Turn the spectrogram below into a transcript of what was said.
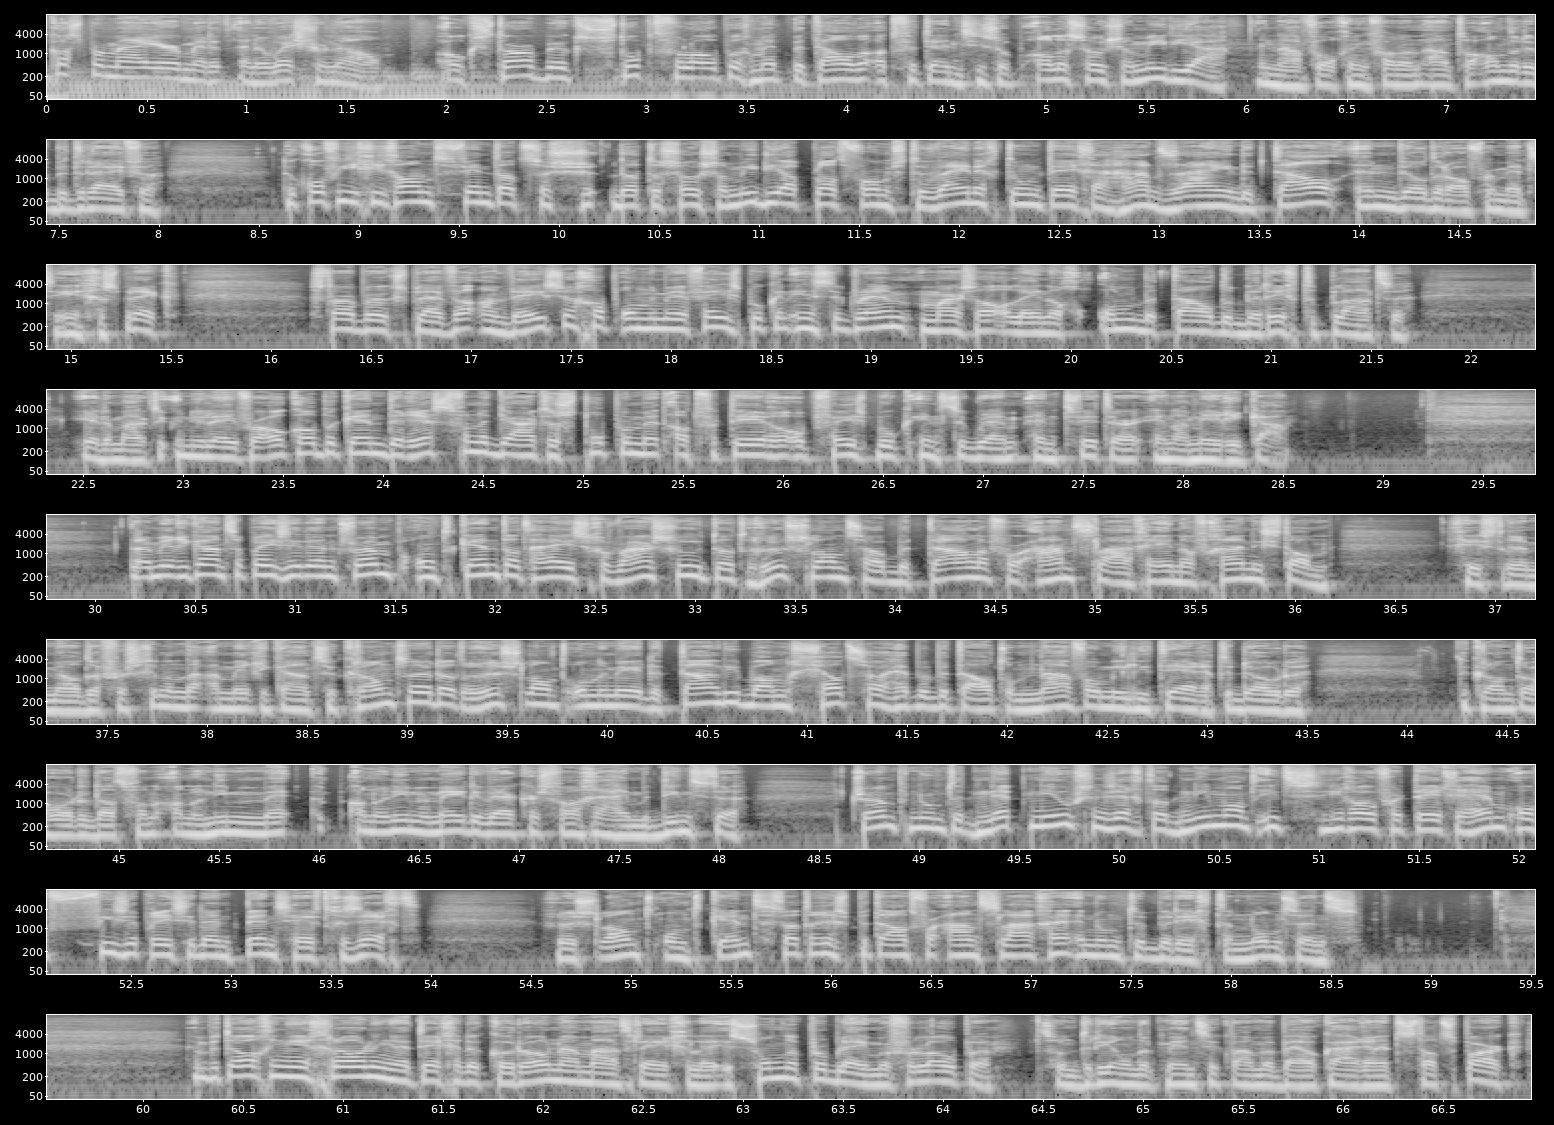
Kasper Meijer met het NOS-journaal. Ook Starbucks stopt voorlopig met betaalde advertenties op alle social media... in navolging van een aantal andere bedrijven. De koffiegigant vindt dat, dat de social media-platforms te weinig doen tegen haatzaaiende taal... en wil erover met ze in gesprek. Starbucks blijft wel aanwezig op onder meer Facebook en Instagram... maar zal alleen nog onbetaalde berichten plaatsen. Eerder maakte Unilever ook al bekend de rest van het jaar te stoppen met adverteren op Facebook, Instagram en Twitter in Amerika. De Amerikaanse president Trump ontkent dat hij is gewaarschuwd dat Rusland zou betalen voor aanslagen in Afghanistan. Gisteren meldden verschillende Amerikaanse kranten dat Rusland onder meer de Taliban geld zou hebben betaald om NAVO-militairen te doden. De kranten hoorden dat van anonieme, anonieme medewerkers van geheime diensten. Trump noemt het nepnieuws en zegt dat niemand iets hierover tegen hem of vicepresident Pence heeft gezegd. Rusland ontkent dat er is betaald voor aanslagen en noemt de berichten nonsens. Een betoging in Groningen tegen de coronamaatregelen is zonder problemen verlopen. Zo'n 300 mensen kwamen bij elkaar in het Stadspark.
